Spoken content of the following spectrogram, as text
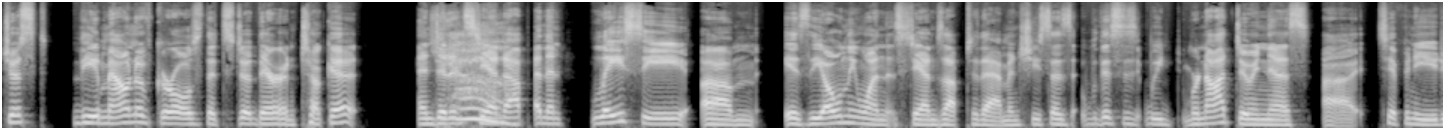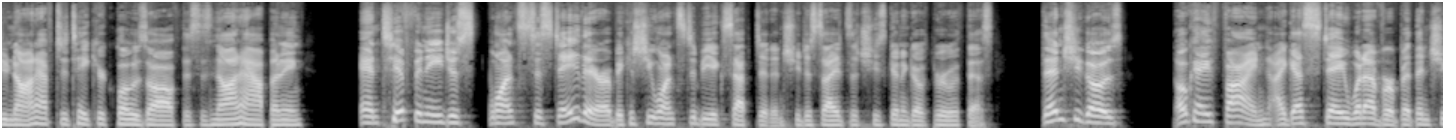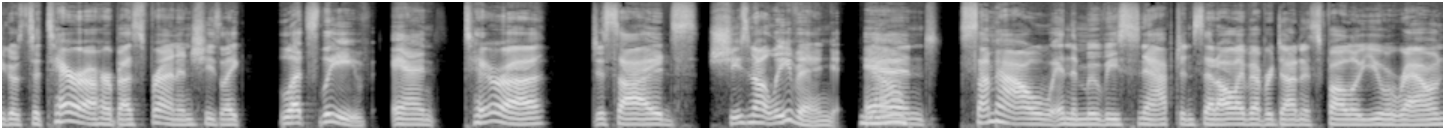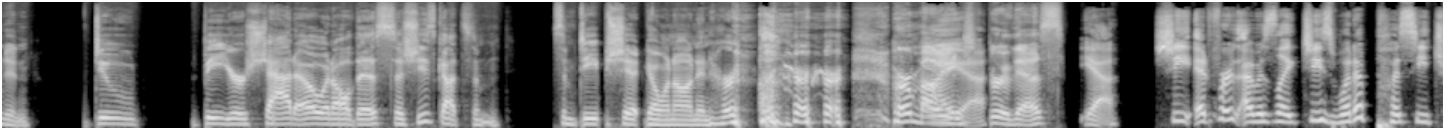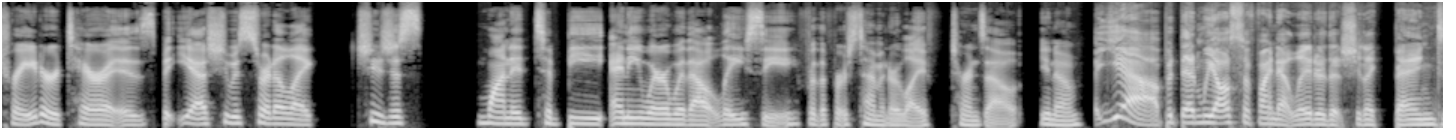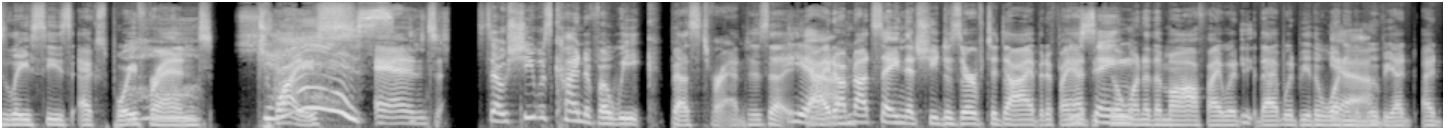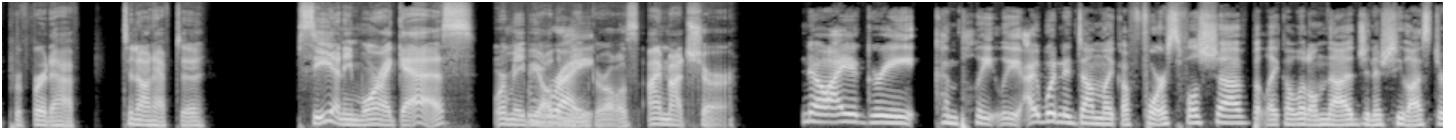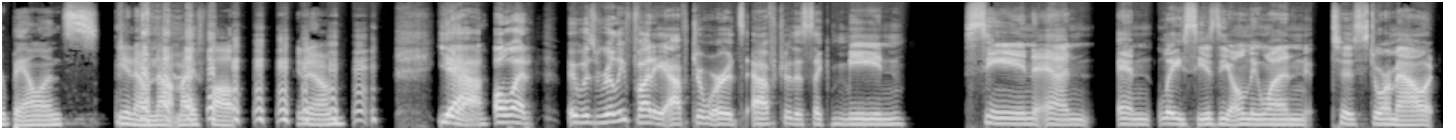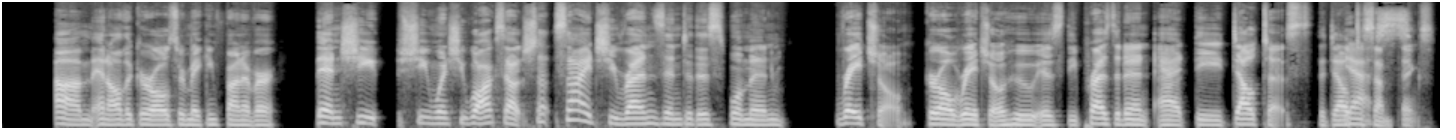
just the amount of girls that stood there and took it and didn't Yeah. stand up. And then Lacey um, is the only one that stands up to them. And she says, This is, we, we're not doing this. Uh, Tiffany, you do not have to take your clothes off. This is not happening. And Tiffany just wants to stay there because she wants to be accepted and she decides that she's going to go through with this. Then she goes, okay, fine, I guess stay, whatever. But then she goes to Tara, her best friend, and she's like, let's leave. And Tara decides she's not leaving. No. And somehow in the movie snapped and said, all I've ever done is follow you around and do be your shadow and all this. So she's got some some deep shit going on in her her, her oh, mind yeah. through this. Yeah. She at first I was like, geez, what a pussy traitor Tara is. But yeah, she was sort of like she was just wanted to be anywhere without Lacey for the first time in her life, turns out, you know. Yeah, but then we also find out later that she like banged Lacey's ex-boyfriend twice. Yes! And so she was kind of a weak best friend. Is that Yeah. I, am not saying that she deserved to die, but if I You're had to kill one of them off, I would that would be the one in the movie I'd I'd prefer to have to not have to see anymore, I guess. Or maybe all the main girls. I'm not sure. No, I agree completely. I wouldn't have done like a forceful shove, but like a little nudge. And if she lost her balance, you know, not my fault. You know? yeah. Yeah. Oh, and it was really funny afterwards, after this like mean scene, and and Lacey is the only one to storm out, um, and all the girls are making fun of her. Then she she when she walks outside, she runs into this woman, Rachel, girl Rachel, who is the president at the Deltas, the Delta Yes. somethings,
